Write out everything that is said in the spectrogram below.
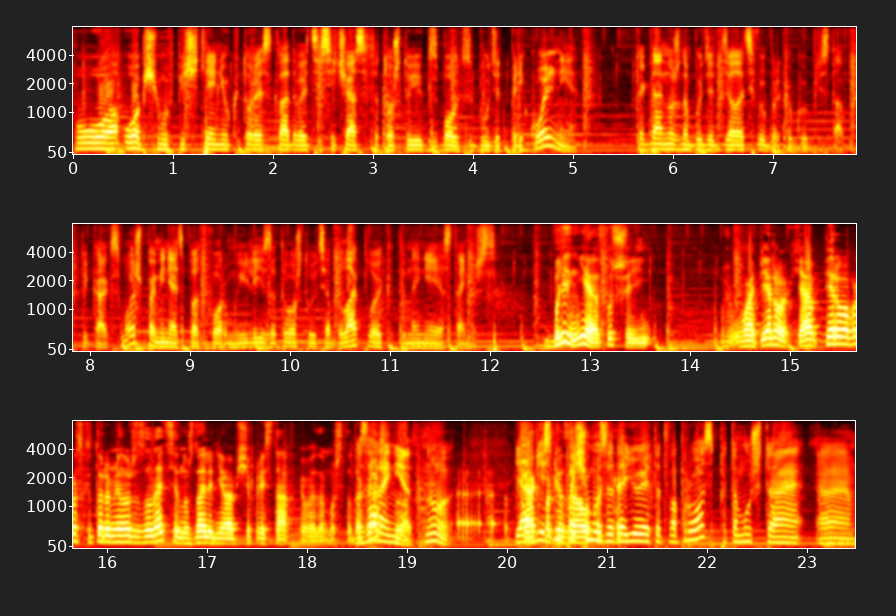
по общему впечатлению, которое складывается сейчас, это то, что Xbox будет прикольнее. Когда нужно будет делать выбор, какую приставку, ты как, сможешь поменять платформу или из-за того, что у тебя была плойка, ты на ней останешься? Блин, не, слушай, во-первых, я первый вопрос, который мне нужно задать, себе, нужна ли мне вообще приставка, потому что... Базара что, нет. Ну, э, я объясню, показал, почему как... задаю этот вопрос, потому что э,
